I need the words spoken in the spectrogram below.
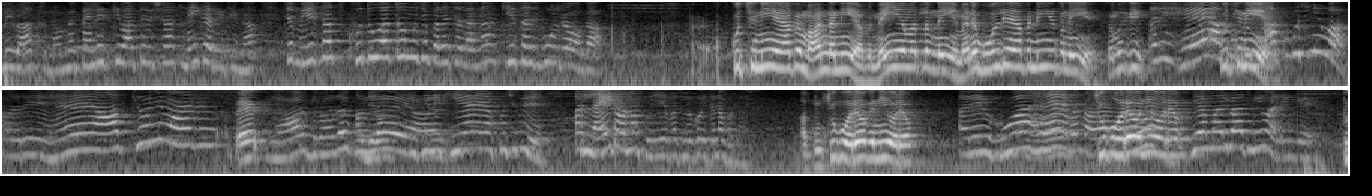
मेरी बात सुनो मैं पहले इसकी बात पे विश्वास नहीं कर रही थी ना। जब मेरे साथ खुद हुआ तो मुझे पता चला ना कि ये सच बोल रहा होगा। कुछ नहीं है यहाँ पे मानना नहीं है अब। नहीं है मतलब नहीं है। मैंने बोल दिया यहाँ पे नहीं है तो नहीं है। समझ गई? अरे है आपको कुछ नहीं है। आपको कुछ नहीं हुआ? अरे है आप क्यों नहीं मान रहे हो? अबे, यार दरवाज़ा खुला है यार। किसी ने किया है या कुछ भी है पर लाइट ऑन ऑफ़ हुई है बस मेरे को इतना पता है। अब तुम चुप हो रहे हो कि नहीं हो रहे हो? अरे हुआ है बस चुप हो रहे हो नहीं हो रहे हो? ये हमारी बात नहीं मानेंगे। तू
